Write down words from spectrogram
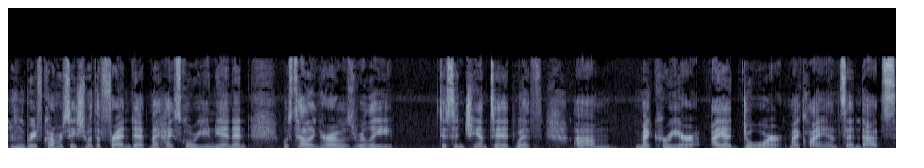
brief conversation with a friend at my high school reunion and was telling her i was really disenchanted with um, my career. I adore my clients, and that's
